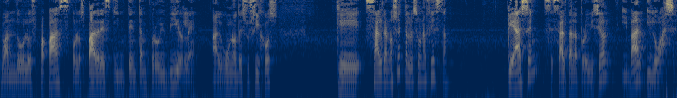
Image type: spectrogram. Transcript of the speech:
cuando los papás o los padres intentan prohibirle a alguno de sus hijos que salga, no sé, tal vez a una fiesta. ¿Qué hacen? Se saltan la prohibición y van y lo hacen.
